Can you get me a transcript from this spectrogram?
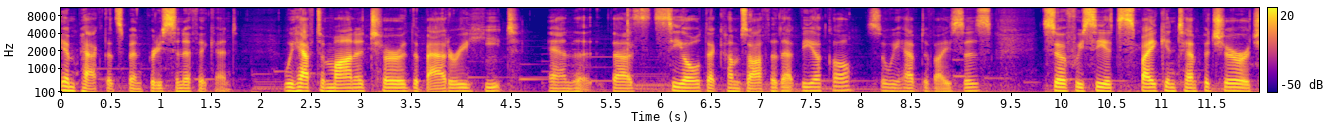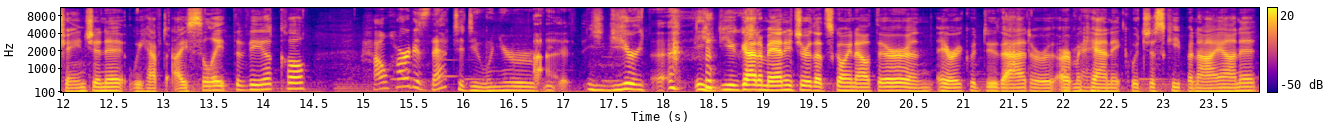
impact that's been pretty significant, we have to monitor the battery heat and the, the CO that comes off of that vehicle. So we have devices. So if we see a spike in temperature or change in it, we have to isolate the vehicle. How hard is that to do when you're? You're you got a manager that's going out there, and Eric would do that, or our mechanic would just keep an eye on it.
